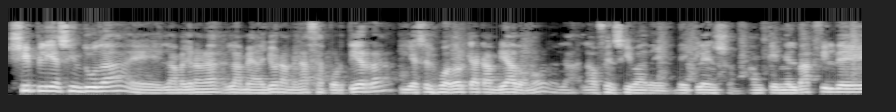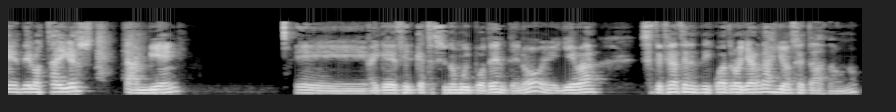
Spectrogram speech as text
Shipley es sin duda eh, la, mayor, la mayor amenaza por tierra y es el jugador que ha cambiado ¿no? la, ofensiva de, Clemson. Aunque en el backfield de, de los Tigers también eh, hay que decir que está siendo muy potente, ¿no? Eh, lleva 734 yardas y 11 touchdowns, ¿no?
